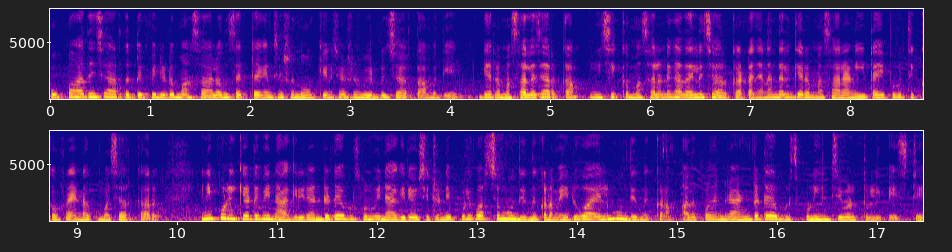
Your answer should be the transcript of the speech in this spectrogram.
ഉപ്പ് ആദ്യം ചേർത്തിട്ട് പിന്നീട് മസാല ഒന്ന് സെറ്റാക്കിയതിന് ശേഷം നോക്കിയതിന് ശേഷം വീണ്ടും ചേർത്താൽ മതി. ഗരം മസാല ചേർക്കാം. ഇനി ചിക്കൻ മസാല ഉണ്ടെങ്കിൽ അതായാലും ചേർക്കാട്ടെ ഞാൻ എന്തായാലും ഗരം മസാലയാണ് ഈ ടൈപ്പ് ചിക്കൻ ഫ്രൈ ഉണ്ടാക്കുമ്പോൾ ചേർക്കാറ്. ഇനി പുളിക്കായിട്ട് വിനാഗിരി. രണ്ട് ടേബിൾ സ്പൂൺ വിനാഗിരി വെച്ചിട്ടുണ്ട്. പുളി കുറച്ച് മുന്തി നിൽക്കണം. എരിവായാലും മുന്തി നിൽക്കണം. അതുപോലെ തന്നെ രണ്ട് ടേബിൾ സ്പൂൺ ഇഞ്ചി വെളുത്തുള്ളി പേസ്റ്റ്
